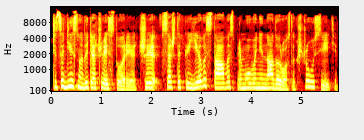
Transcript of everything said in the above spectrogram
Чи це дійсно дитяча історія? Чи все ж таки є вистави, спрямовані на дорослих? Що у світі?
